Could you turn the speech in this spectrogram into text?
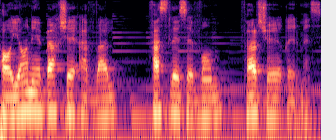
پایان بخش اول فصل سوم فرش قرمز.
